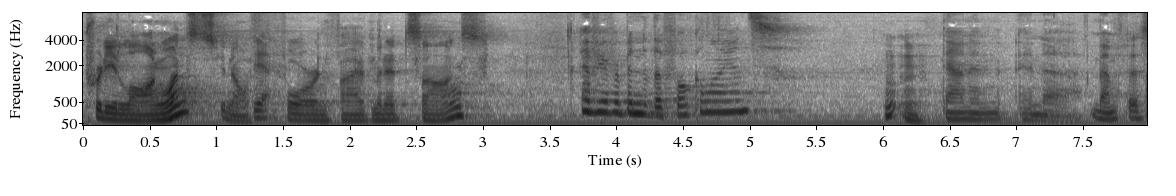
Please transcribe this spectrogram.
pretty long ones, you know, Yeah. four and five minute songs. Have you ever been to the Folk Alliance? Down in in uh, I Memphis.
